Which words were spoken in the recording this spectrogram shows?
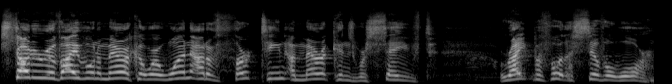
Started a revival in America where one out of 13 Americans were saved right before the Civil War.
